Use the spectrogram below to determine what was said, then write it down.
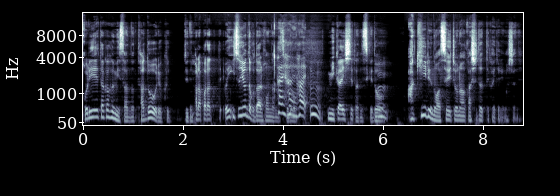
堀江貴文さんの多動力っていうのパラパラって、え一度読んだことある本なんですけど、はいはいはい。うん。見返してたんですけど、うん飽きるのは成長の証だって書いてありましたね。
